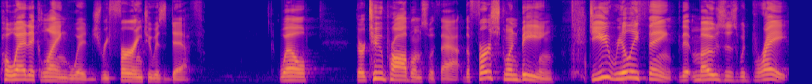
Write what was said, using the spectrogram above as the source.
poetic language referring to his death. Well, there are two problems with that. The first one being, do you really think that Moses would break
